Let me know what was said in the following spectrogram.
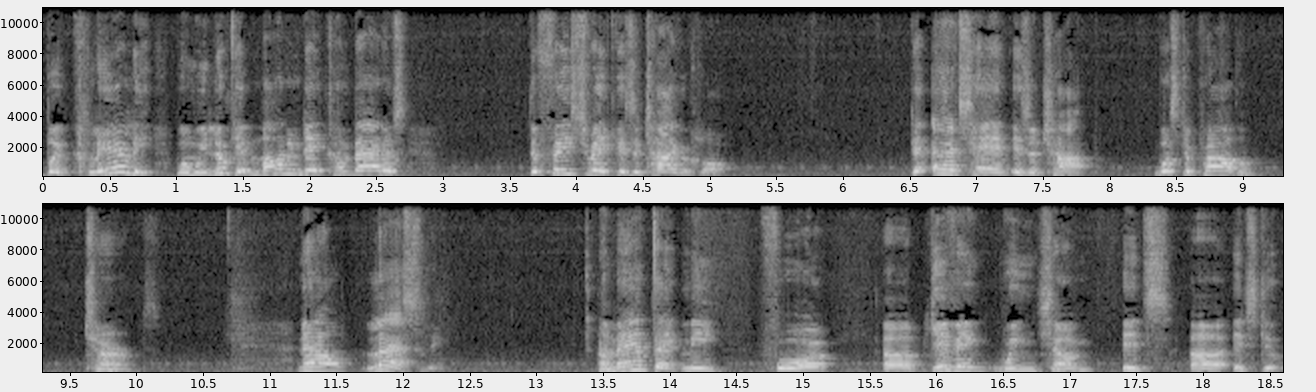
but clearly, when we look at modern day combatives, The face rake is a tiger claw. The axe hand is a chop. What's the problem? Terms. Now, lastly, a man thanked me for uh, giving Wing Chun its uh, its due.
